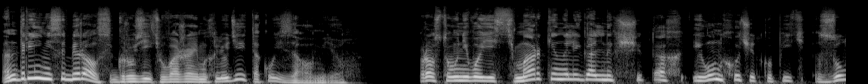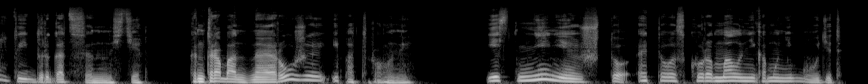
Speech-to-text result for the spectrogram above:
Андрей не собирался грузить уважаемых людей такой заумью. Просто у него есть марки на легальных счетах, и он хочет купить золото и драгоценности, контрабандное оружие и патроны. Есть мнение, что этого скоро мало никому не будет,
